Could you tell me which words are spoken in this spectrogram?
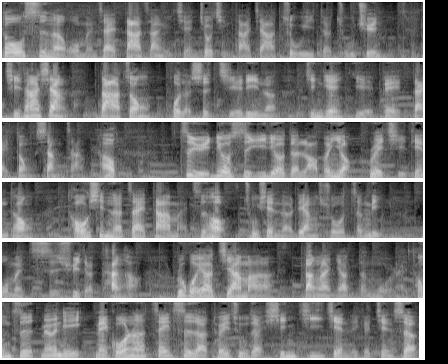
都是呢我们在大涨以前就请大家注意的族群。其他像大中或者是捷力呢，今天也被带动上涨。好，至于六四一六的老朋友瑞奇电通，投信呢在大买之后出现了量缩整理，我们持续的看好。如果要加码，当然要等我来通知。没问题。美国呢这一次的推出的新基建的一个建设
